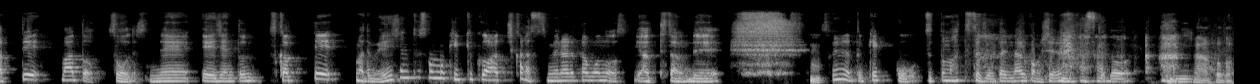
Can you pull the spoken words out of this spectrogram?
待って、まあ、あと、そうですね、エージェント使って、まあでもエージェントさんも結局あっちから勧められたものをやってたので、そういうのだと結構ずっと待ってた状態になるかもしれないですけど。なるほど。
